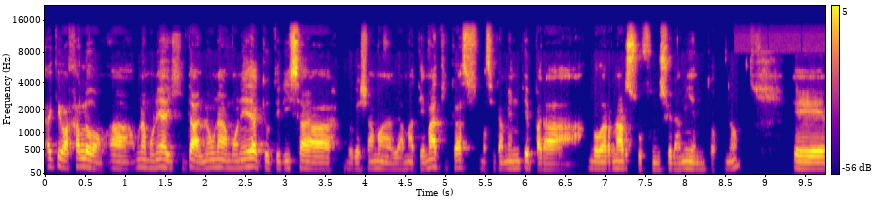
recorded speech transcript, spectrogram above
hay que bajarlo a una moneda digital, ¿no? Una moneda que utiliza lo que llama las matemáticas, básicamente, para gobernar su funcionamiento, ¿no? Eh,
